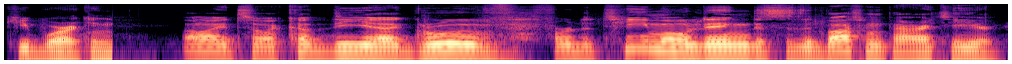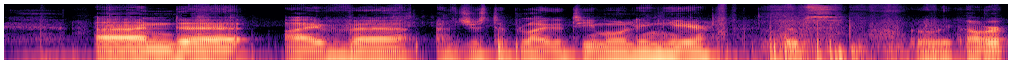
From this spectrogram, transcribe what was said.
keep working. All right, so I cut the uh, groove for the T-molding. This is the bottom part here, and uh, I've uh, I've just applied the T-molding here. Oops, go recover.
